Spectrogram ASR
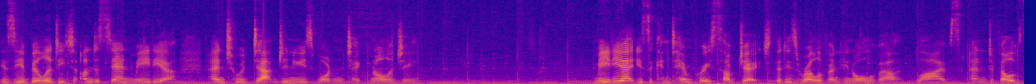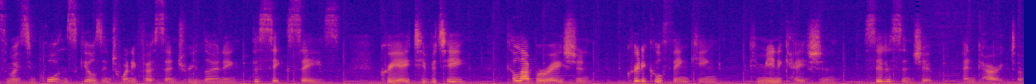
is the ability to understand media and to adapt and use modern technology. Media is a contemporary subject that is relevant in all of our lives and develops the most important skills in 21st century learning, the six C's, creativity, collaboration, critical thinking, communication, citizenship and character.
